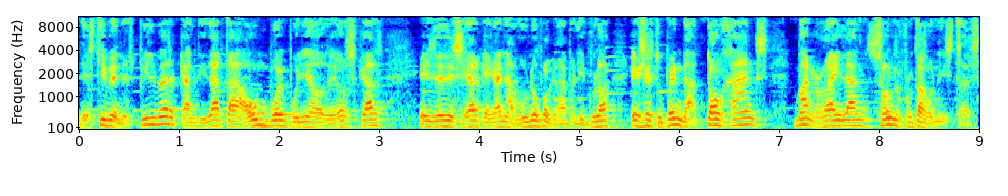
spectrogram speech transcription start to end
de Steven Spielberg, candidata a un buen puñado de Oscars. Es de desear que gane alguno porque la película es estupenda. Tom Hanks, Mark Rylance son los protagonistas.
